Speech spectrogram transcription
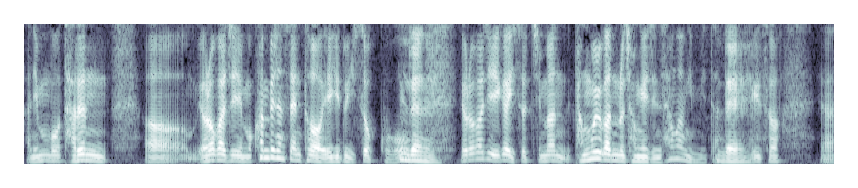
아니면 뭐 다른 어 여러 가지 뭐 컨벤션 센터 얘기도 있었고 네네. 여러 가지 얘기가 있었지만 박물관으로 정해진 상황입니다. 네. 그래서 어,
